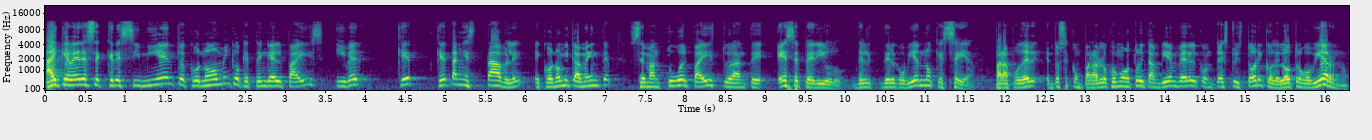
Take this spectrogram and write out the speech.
Hay que ver ese crecimiento económico que tenga el país y ver qué qué tan estable económicamente se mantuvo el país durante ese periodo, del, gobierno que sea, para poder entonces compararlo con otro y también ver el contexto histórico del otro gobierno.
